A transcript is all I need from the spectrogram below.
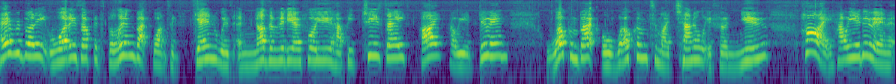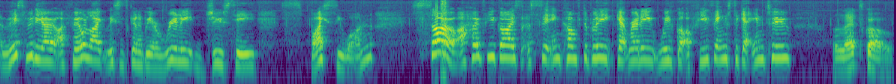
everybody, what is up? It's Boleyn back once again with another video for you. Happy Tuesday. Hi, how are you doing? Welcome back or welcome to my channel if you're new. Hi, how are you doing? This video, I feel like this is going to be a really juicy, spicy one. So, I hope you guys are sitting comfortably. Get ready. We've got a few things to get into. Let's go.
